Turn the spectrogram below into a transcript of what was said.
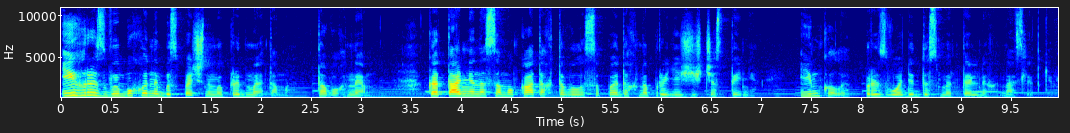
ігри з вибухонебезпечними предметами та вогнем, катання на самокатах та велосипедах на проїжджій частині інколи призводять до смертельних наслідків.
